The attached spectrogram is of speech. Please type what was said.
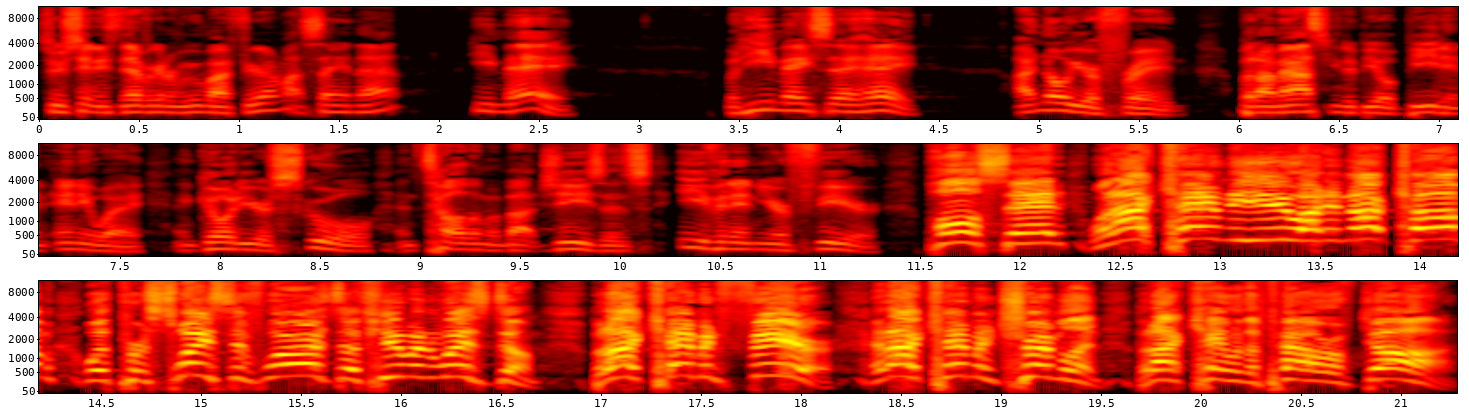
So you're saying he's never going to remove my fear? I'm not saying that. He may. But he may say, hey, I know you're afraid, but I'm asking to be obedient anyway and go to your school and tell them about Jesus, even in your fear. Paul said, When I came to you, I did not come with persuasive words of human wisdom, but I came in fear and I came in trembling, but I came in the power of God.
